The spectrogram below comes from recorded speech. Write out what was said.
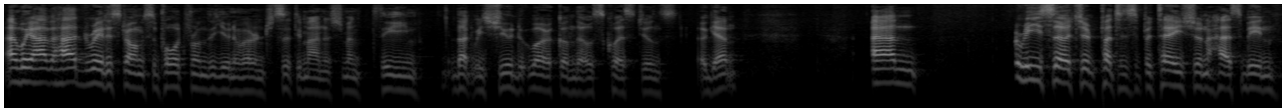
And we have had really strong support from the university management team that we should work on those questions again. And researcher participation has been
